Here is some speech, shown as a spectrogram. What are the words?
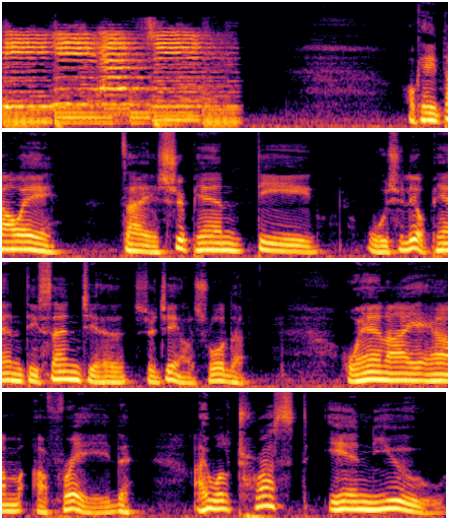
D E F G OK，大卫在诗篇第五十六篇第三节是这样说的：“When I am afraid, I will trust in you。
